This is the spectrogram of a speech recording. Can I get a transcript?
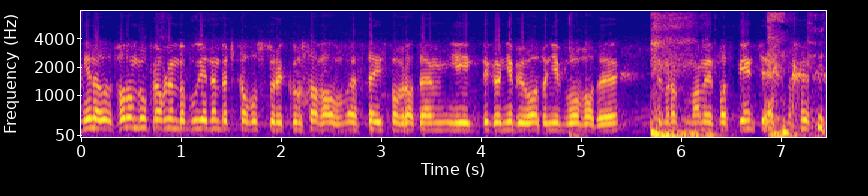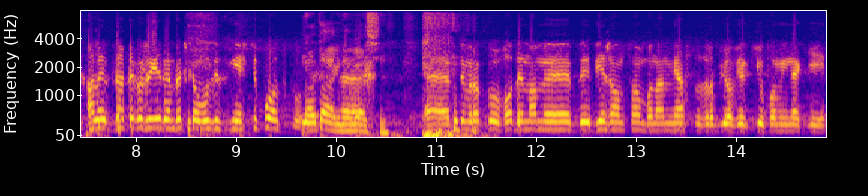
Nie no, z wodą był problem, bo był jeden beczkowóz, który kursował w- tej z powrotem i gdy go nie było, to nie było wody. W tym roku mamy podpięcie, ale dlatego, że jeden beczkowóz jest w mieście Płocku. No tak, no E, właśnie. E, w tym roku wodę mamy bieżącą, bo nam miasto zrobiło wielki upominek i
